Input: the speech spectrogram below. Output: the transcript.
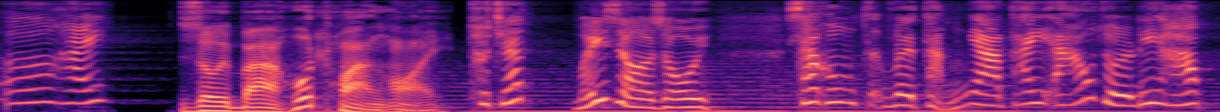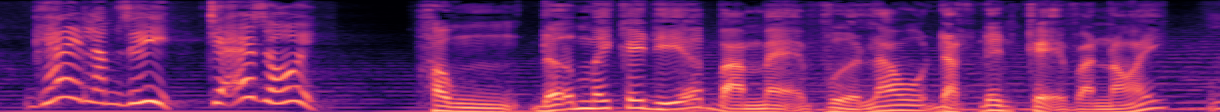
Ơ hay. Rồi bà hốt hoảng hỏi. Thôi chết, mấy giờ rồi? Sao không về thẳng nhà thay áo rồi đi học? Ghé đây làm gì? Trễ rồi. Hồng đỡ mấy cái đĩa bà mẹ vừa lau đặt lên kệ và nói. Ừ,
